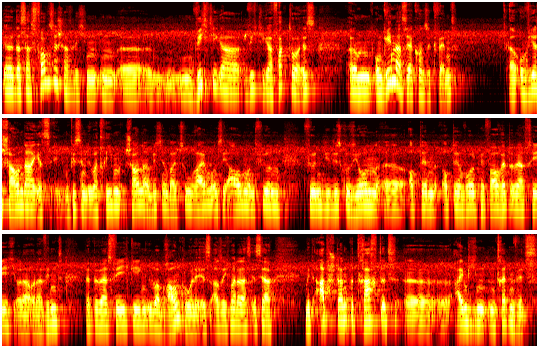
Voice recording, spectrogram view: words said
dass das volkswirtschaftlich ein, ein, ein, wichtiger, wichtiger Faktor ist ähm, und gehen das sehr konsequent. Äh, und wir schauen da jetzt ein bisschen übertrieben, schauen da ein bisschen bei zu, reiben uns die Augen und führen, führen die Diskussion, äh, ob, denn, ob denn wohl PV wettbewerbsfähig oder, oder Wind wettbewerbsfähig gegenüber Braunkohle ist. Also ich meine, das ist ja mit Abstand betrachtet äh, eigentlich ein, ein Treppenwitz.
